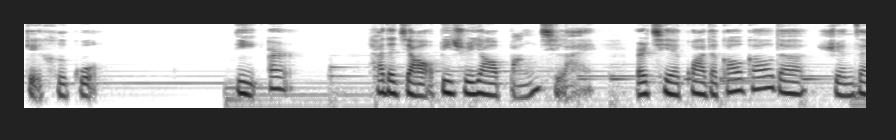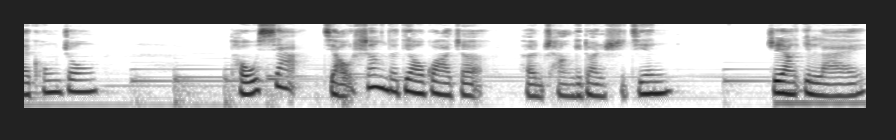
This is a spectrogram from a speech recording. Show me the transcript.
给喝过。第二，他的脚必须要绑起来，而且挂得高高的，悬在空中，头下脚上的吊挂着很长一段时间。这样一来，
